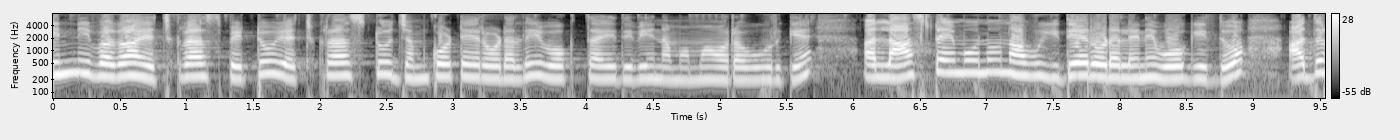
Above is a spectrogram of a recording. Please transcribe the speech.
ಇನ್ನಿವಾಗ ಎಚ್ ಕ್ರಾಸ್ ಬಿಟ್ಟು ಎಚ್ ಕ್ರಾಸ್ ಟು ಜಮಕೋಟೆ ರೋಡಲ್ಲಿ ಹೋಗ್ತಾ ಇದ್ದೀವಿ ನಮ್ಮಮ್ಮ ಅವರ ಊರಿಗೆ. ಲಾಸ್ಟ್ ಟೈಮೂ ನಾವು ಇದೇ ರೋಡಲ್ಲೇ ಹೋಗಿದ್ದು. ಅದ್ರ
